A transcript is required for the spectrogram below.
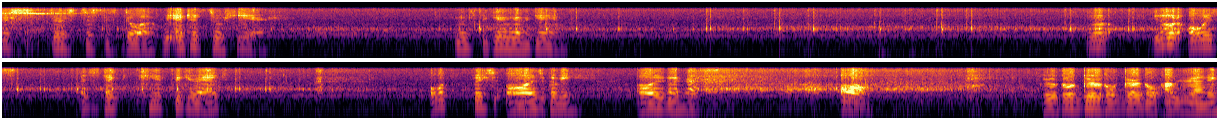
Just, just, just this door. We entered through here. In the beginning of the game. You know, you know what always I just like can't figure out. Basically? Oh, this is gonna be. Oh, this is gonna hurt. Oh. Gurgle, gurgle, gurgle. I'm drowning.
